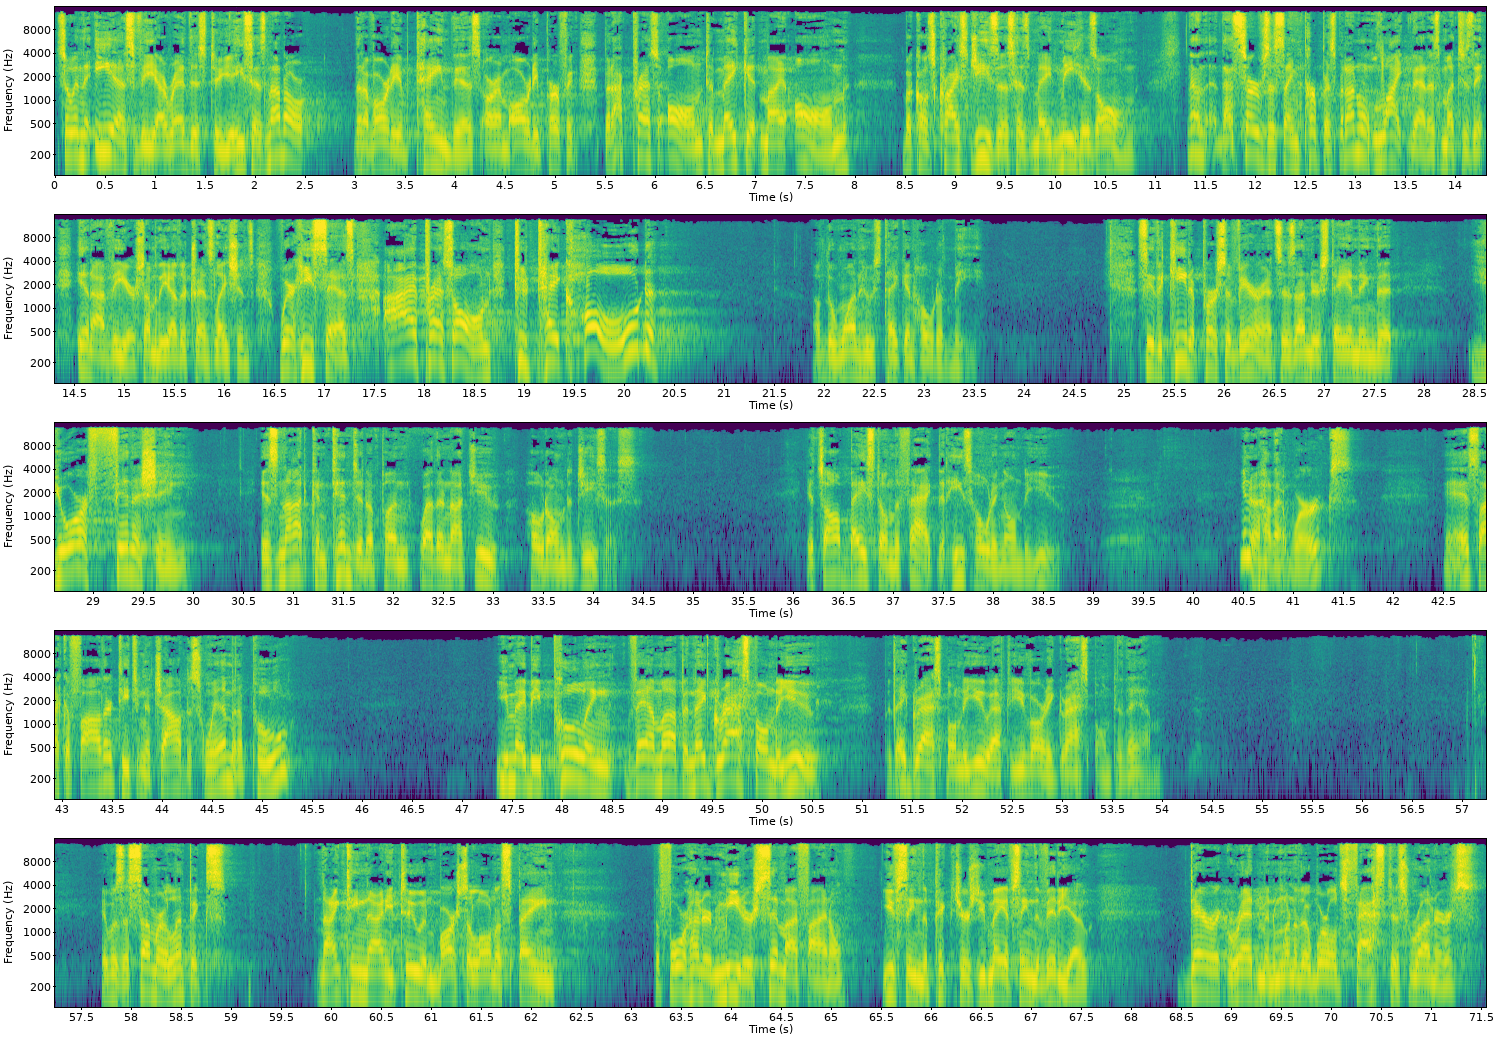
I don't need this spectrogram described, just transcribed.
So in the ESV, I read this to you. He says, not all, that I've already obtained this or I'm already perfect, but I press on to make it my own because Christ Jesus has made me his own. Now, that serves the same purpose, but I don't like that as much as the NIV or some of the other translations where he says, I press on to take hold of the one who's taken hold of me. See, the key to perseverance is understanding that your finishing is not contingent upon whether or not you hold on to Jesus. It's all based on the fact that He's holding on to you. You know how that works. It's like a father teaching a child to swim in a pool. You may be pulling them up and they grasp onto you, But they grasp onto you after you've already grasped onto them. It was the Summer Olympics, 1992 in Barcelona, Spain, the 400 meter semifinal. You've seen the pictures, you may have seen the video. Derek Redmond, one of the world's fastest runners,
